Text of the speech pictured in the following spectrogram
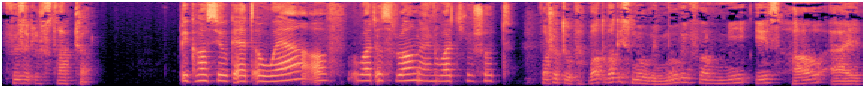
physical structure. Because you get aware of what is wrong and what you should. For sure too. What what is moving? Moving for me is how I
